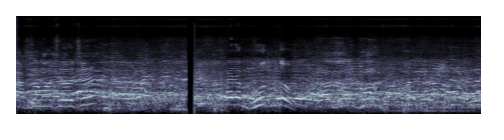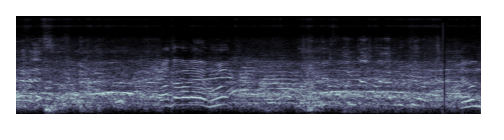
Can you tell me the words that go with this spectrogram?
কাতলা মাছ রয়েছে। ভূত তো। কত করে ভূত? দেখুন,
